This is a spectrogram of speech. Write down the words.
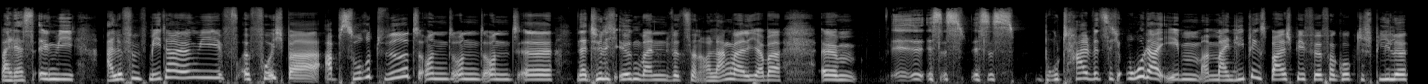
weil das irgendwie alle fünf Meter irgendwie äh, furchtbar absurd wird und und und äh, natürlich irgendwann wird's dann auch langweilig, aber ähm, äh, es ist, es ist brutal witzig oder eben mein Lieblingsbeispiel für vergurkte Spiele,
